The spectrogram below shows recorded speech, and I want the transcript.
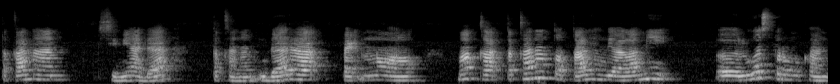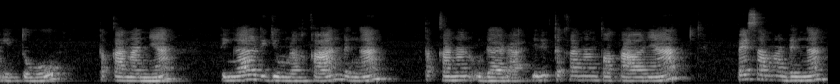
tekanan. Di sini ada tekanan udara P0. Maka tekanan total yang dialami e, luas permukaan itu tekanannya tinggal dijumlahkan dengan tekanan udara. Jadi tekanan totalnya Sama dengan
